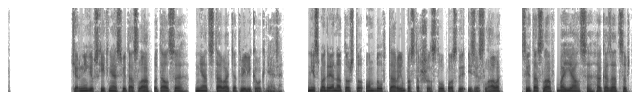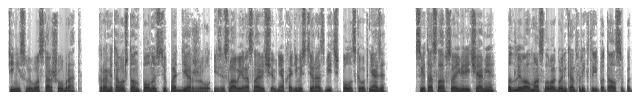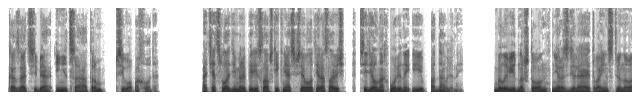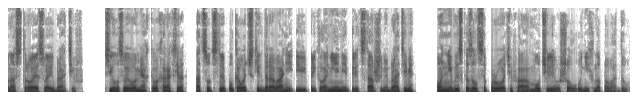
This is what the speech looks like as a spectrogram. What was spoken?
Черниговский князь Святослав пытался не отставать от великого князя. Несмотря на то, что он был вторым по старшинству после Изяслава, Святослав боялся оказаться в тени своего старшего брата. Кроме того, что он полностью поддерживал Изяслава Ярославича в необходимости разбить полоцкого князя, Святослав своими речами подливал масло в огонь конфликта и пытался показать себя инициатором всего похода. Отец Владимира, переславский князь Всеволод Ярославич, сидел нахмуренный и подавленный. Было видно, что он не разделяет воинственного настроя своих братьев. В силу своего мягкого характера, отсутствия полководческих дарований и преклонения перед старшими братьями, он не высказался против, а молчаливо шел у них на поводу.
